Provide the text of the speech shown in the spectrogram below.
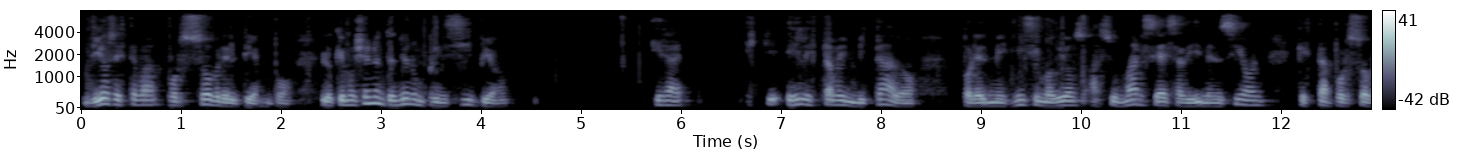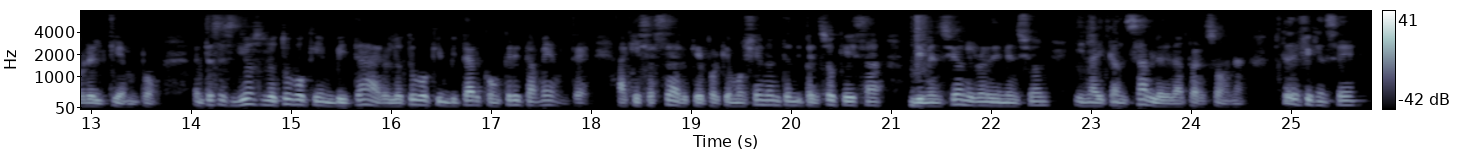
Dios estaba por sobre el tiempo. Lo que Moshe no entendió en un principio era es que él estaba invitado por el mismísimo Dios a sumarse a esa dimensión que está por sobre el tiempo. Entonces Dios lo tuvo que invitar, lo tuvo que invitar concretamente a que se acerque, porque Moshe no pensó que esa dimensión era una dimensión inalcanzable de la persona. Ustedes fíjense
